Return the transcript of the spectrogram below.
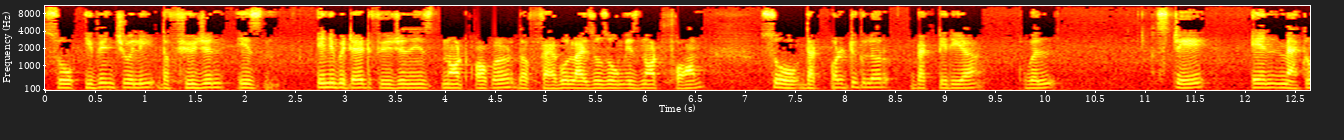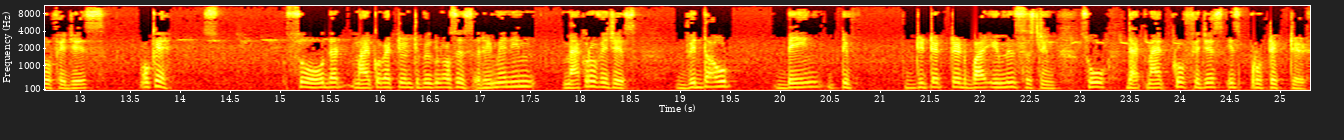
So eventually the fusion is inhibited fusion is not occur the phagolysosome is not formed. So that particular bacteria will stay in macrophages. Okay so that mycobacterium tuberculosis remain in macrophages without being detected by immune system. So that macrophages is protected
